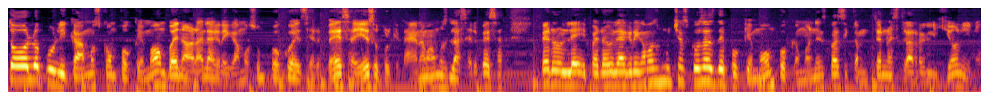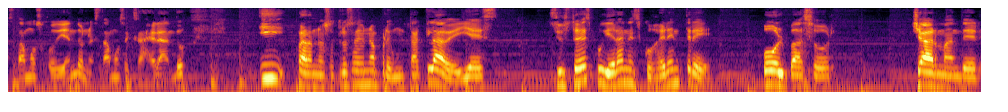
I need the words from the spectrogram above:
todo lo publicamos con Pokémon. Bueno, ahora le agregamos un poco de cerveza y eso, porque también amamos la cerveza. Pero le, pero le agregamos muchas cosas de Pokémon. Pokémon es básicamente nuestra religión y no estamos jodiendo, no estamos exagerando. Y para nosotros hay una pregunta clave y es, si ustedes pudieran escoger entre Bulbasaur, Charmander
